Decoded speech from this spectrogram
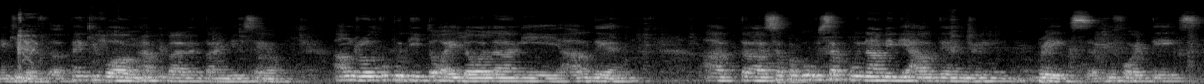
Thank you. Thank you po. Happy Valentine Day sa'yo. Ang role ko po dito ay lola ni Alden. At uh, sa pag-uusap po namin ni Alden during breaks, uh, before takes,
